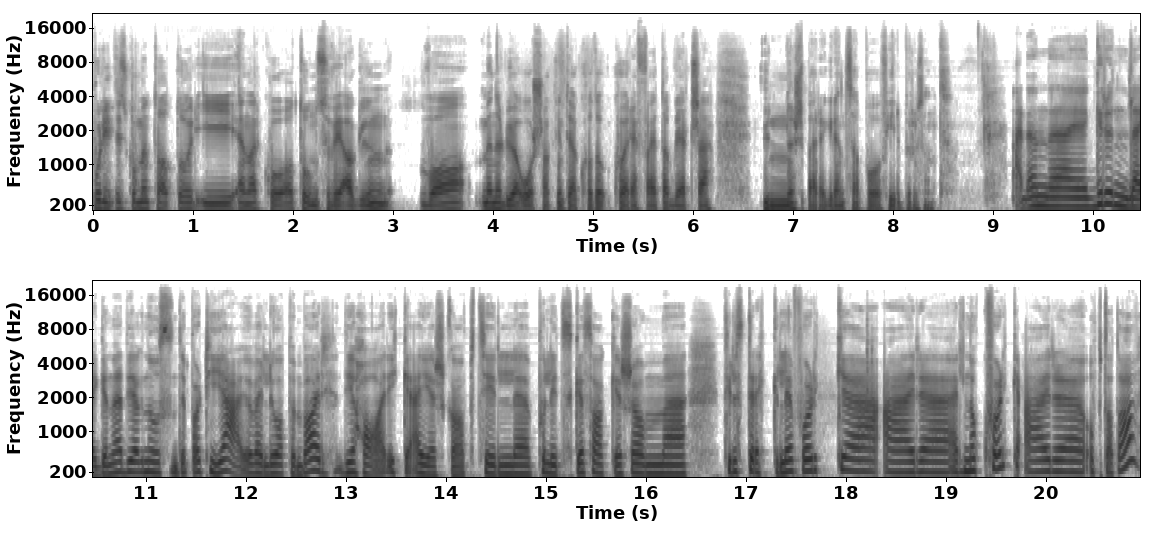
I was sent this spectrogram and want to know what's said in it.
Politisk kommentator i NRK, Tone Sofie Aglen. Hva mener du er årsaken til at KrF har etablert seg under sperregrensa på 4% Nei, Den eh, grunnleggende diagnosen til partiet er jo veldig åpenbar. De har ikke eierskap til eh, politiske saker som eh, tilstrekkelig folk er, eller nok folk er opptatt av.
